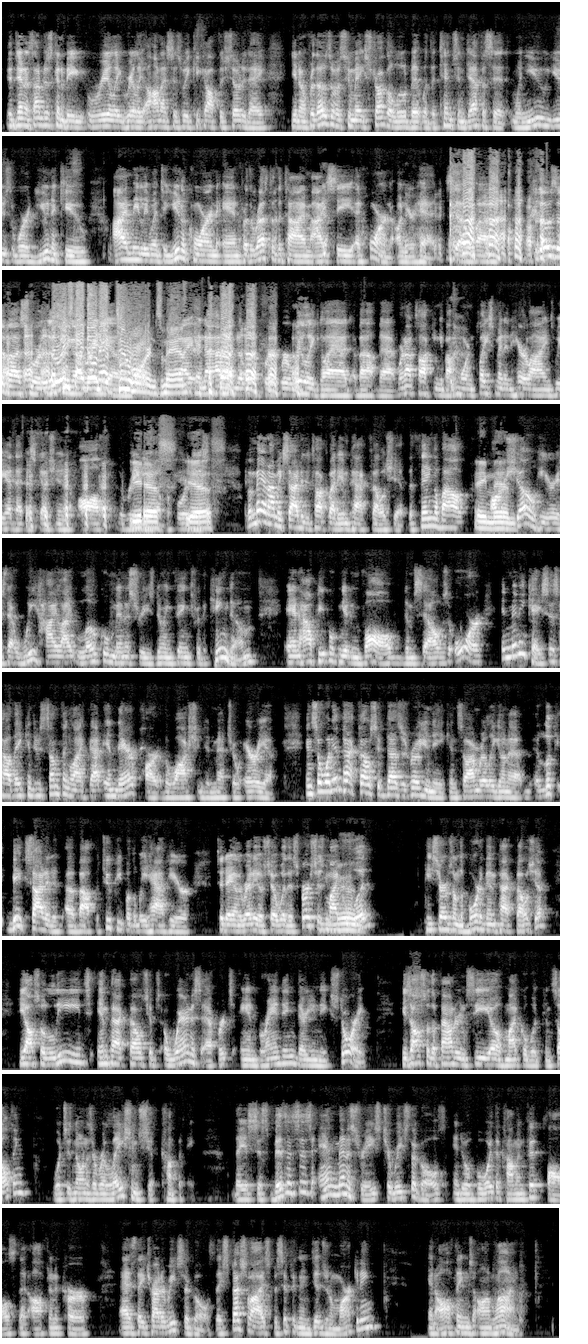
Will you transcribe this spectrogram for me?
Dennis, I'm just going to be really, really honest as we kick off the show today you know, for those of us who may struggle a little bit with attention deficit, when you use the word unique, I immediately went to unicorn, and for the rest of the time, I see a horn on your head. So, uh, for those of us who are listening, at least I don't radio, have two horns, man. I, and I have to look. We're, we're really glad about that. We're not talking about horn placement and hairlines. We had that discussion off the radio yes, before yes. this. But man, I'm excited to talk about Impact Fellowship. The thing about Amen. our show here is that we highlight local ministries doing things for the kingdom and how people can get involved themselves, or in many cases, how they can do something like that in their part of the Washington metro area. And so, what Impact Fellowship does is real unique. And so, I'm really going to look, be excited about the two people that we have here today on the radio show with us. First is Michael Amen. Wood. He serves on the board of Impact Fellowship. He also leads Impact Fellowship's awareness efforts and branding their unique story. He's also the founder and CEO of Michael Wood Consulting, which is known as a relationship company. They assist businesses and ministries to reach their goals and to avoid the common pitfalls that often occur as they try to reach their goals. They specialize specifically in digital marketing and all things online.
